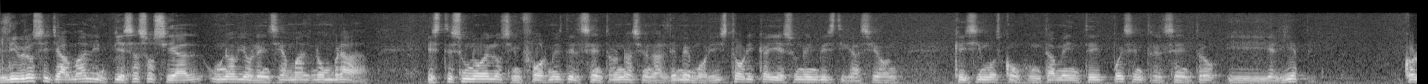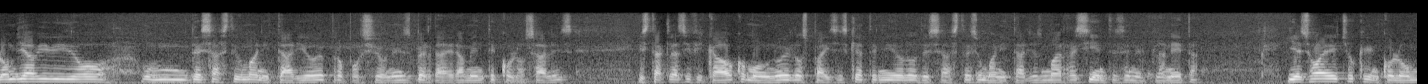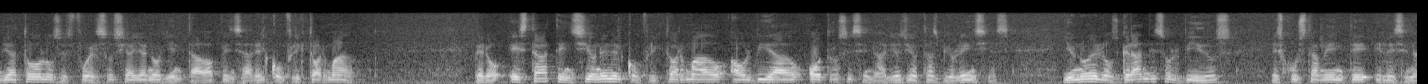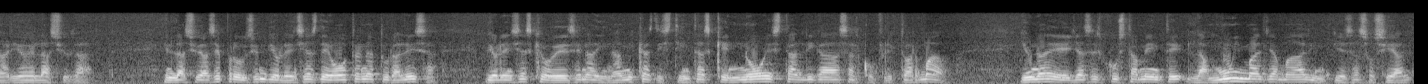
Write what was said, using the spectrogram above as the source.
El libro se llama Limpieza Social, una violencia mal nombrada. Este es uno de los informes del Centro Nacional de Memoria Histórica y es una investigación que hicimos conjuntamente pues, entre el centro y el IEPI. Colombia ha vivido un desastre humanitario de proporciones verdaderamente colosales. Está clasificado como uno de los países que ha tenido los desastres humanitarios más recientes en el planeta y eso ha hecho que en Colombia todos los esfuerzos se hayan orientado a pensar el conflicto armado. Pero esta atención en el conflicto armado ha olvidado otros escenarios y otras violencias. Y uno de los grandes olvidos es justamente el escenario de la ciudad. En la ciudad se producen violencias de otra naturaleza, violencias que obedecen a dinámicas distintas que no están ligadas al conflicto armado. Y una de ellas es justamente la muy mal llamada limpieza social,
